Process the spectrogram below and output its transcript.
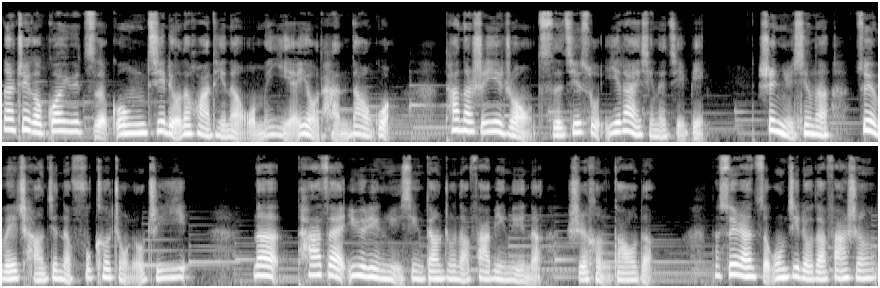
那这个关于子宫肌瘤的话题呢，我们也有谈到过，它呢是一种雌激素依赖性的疾病。是女性呢最为常见的妇科肿瘤之一，那它在育龄女性当中的发病率呢是很高的。那虽然子宫肌瘤的发生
